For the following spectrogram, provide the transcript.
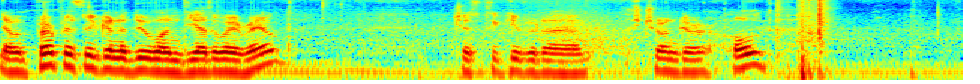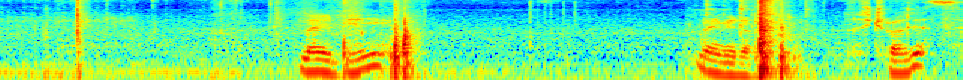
Now I'm purposely going to do one the other way around just to give it a stronger hold. Maybe, maybe not. Let's try this.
